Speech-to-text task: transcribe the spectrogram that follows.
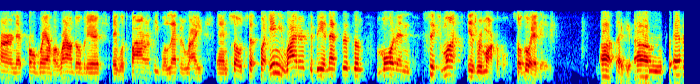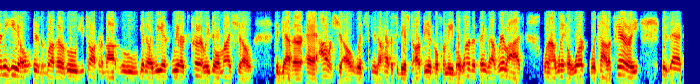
turned that program around over there. They was firing people left and right, and so to, for any writer to be in that system more than six months is remarkable. So go ahead, Dave. Uh, thank you. Um, Anthony Hill is the brother who you're talking about. Who you know we we are currently doing my show together at our show, which you know happens to be a star vehicle for me. But one of the things I realized when I went and worked with Tyler Perry is that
